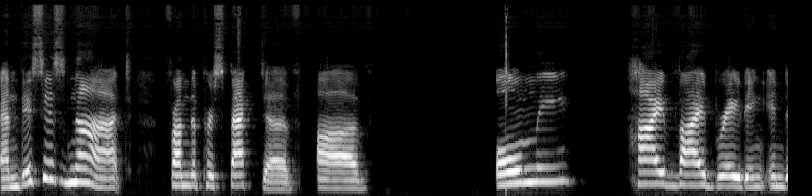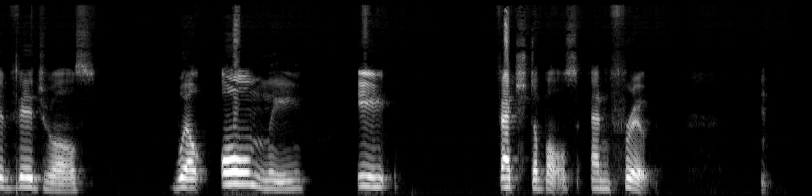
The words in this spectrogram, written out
And this is not from the perspective of only high vibrating individuals will only eat vegetables and fruit.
